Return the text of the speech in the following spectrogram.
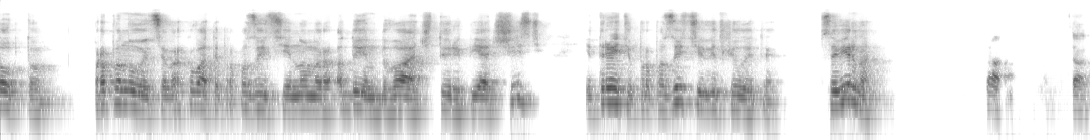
тобто пропонується врахувати пропозиції номер 1, 2, 4, 5, 6 і третю пропозицію відхилити. Все вірно? Так.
